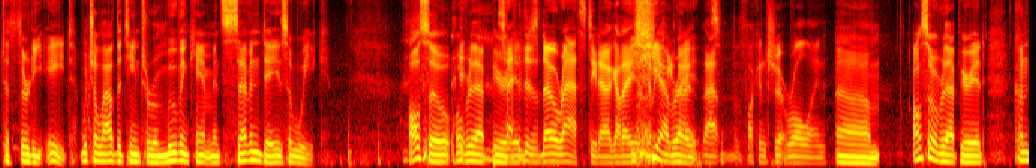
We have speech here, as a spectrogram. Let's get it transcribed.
to 38, which allowed the team to remove encampments seven days a week. Also, over that period, There's no rest, you know. Gotta, gotta Yeah, keep right. That, that fucking shit rolling. Um, Also, over that period, con-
